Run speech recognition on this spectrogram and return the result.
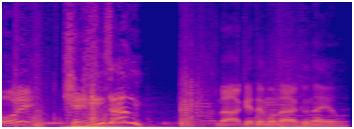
俺剣山!負けても泣くなよ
